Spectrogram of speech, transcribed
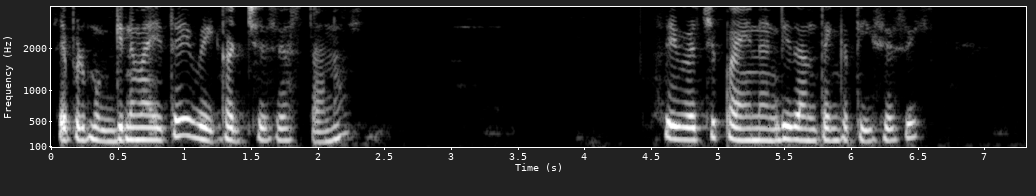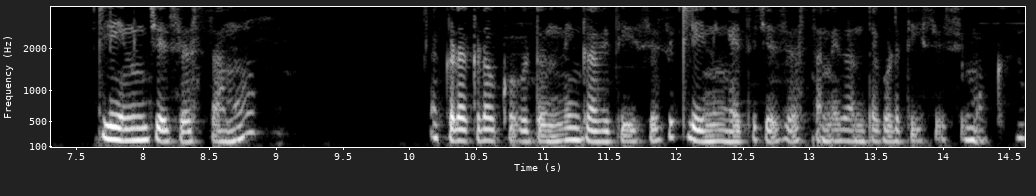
సో ఇప్పుడు ముగ్గినవి అయితే ఇవి కట్ చేసేస్తాను. సో ఇవి వచ్చి పైన అండి ఇదంతా ఇంకా తీసేసి క్లీనింగ్ చేసేస్తాము. అక్కడక్కడ ఒక్కొక్కటి ఉంది. ఇంకా అవి తీసేసి క్లీనింగ్ అయితే చేసేస్తాము ఇదంతా కూడా తీసేసి మొక్కలు.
